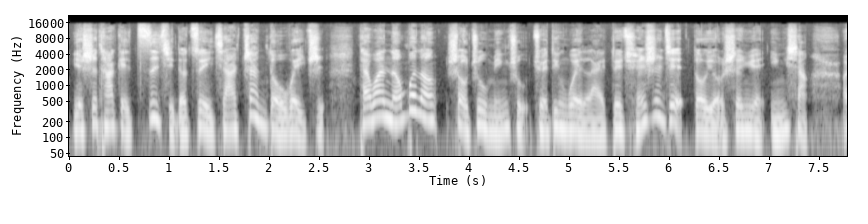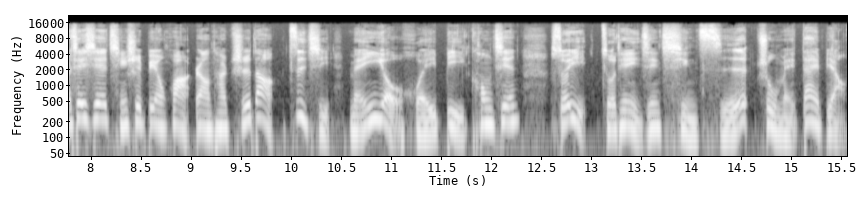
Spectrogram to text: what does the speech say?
也是他给自己的最佳战斗位置。台湾能不能守住民主，决定未来，对全世界都有深远影响。而这些情势变化让他知道自己没有回避空间，所以昨天已经请辞驻美代表。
